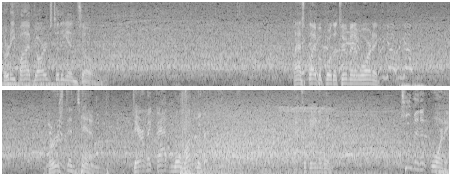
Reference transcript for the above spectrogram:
35 yards to the end zone. Last play before the two-minute warning. First and 10. Darren McFadden will run with it. A gain of eight. Two-minute warning.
